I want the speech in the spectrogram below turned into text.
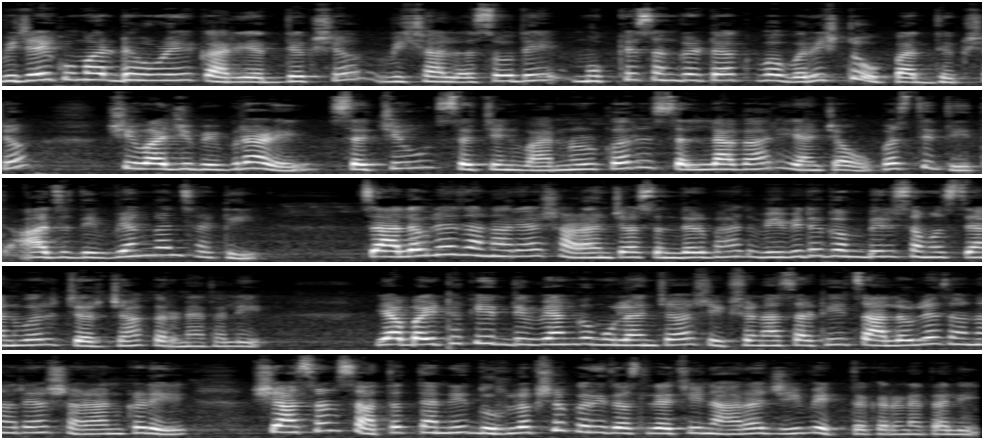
विजयकुमार ढवळे कार्याध्यक्ष विशाल असोदे मुख्य संघटक व वरिष्ठ उपाध्यक्ष शिवाजी बिबराळे सचिव सचिन वारनोळकर सल्लागार यांच्या उपस्थितीत आज दिव्यांगांसाठी चालवल्या जाणाऱ्या शाळांच्या संदर्भात विविध गंभीर समस्यांवर चर्चा करण्यात आली. या बैठकीत दिव्यांग मुलांच्या शिक्षणासाठी चालवल्या जाणाऱ्या शाळांकडे शासन सातत्याने दुर्लक्ष करीत असल्याची नाराजी व्यक्त करण्यात आली.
